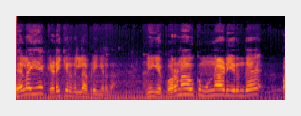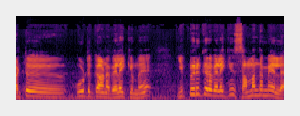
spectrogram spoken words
விலையே கிடைக்கிறதில்ல அப்படிங்கிறது தான். நீங்கள் கொரோனாவுக்கு முன்னாடி இருந்த பட்டு கூட்டுக்கான விலைக்குமே இப்போ இருக்கிற விலைக்கு சம்மந்தமே இல்லை.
